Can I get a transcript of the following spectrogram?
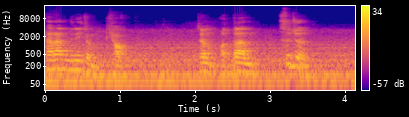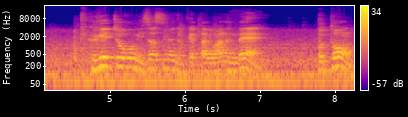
사람들이 좀 격, 좀 어떤 수준. 그게 조금 있었으면 좋겠다고 하는데 보통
